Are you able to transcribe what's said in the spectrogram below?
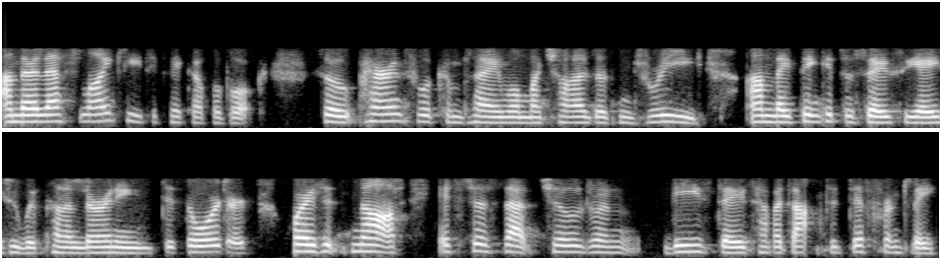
and they're less likely to pick up a book. So parents will complain, well, my child doesn't read, and they think it's associated with kind of learning disorders, whereas it's not. It's just that children these days have adapted differently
